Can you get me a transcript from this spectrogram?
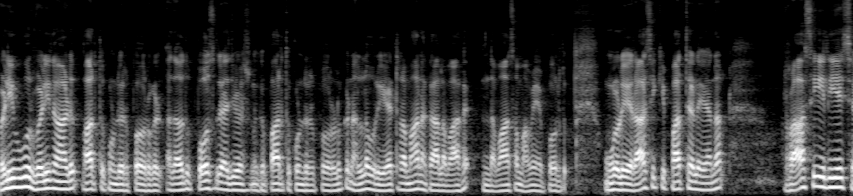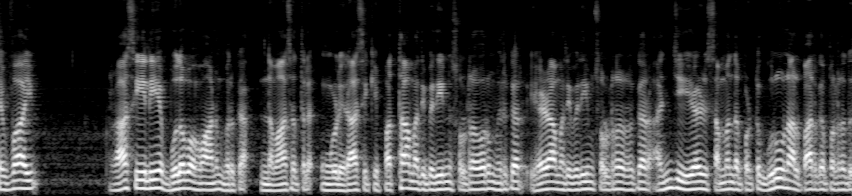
வெளியூர் வெளிநாடு பார்த்து கொண்டிருப்பவர்கள் அதாவது போஸ்ட் கிராஜுவேஷனுக்கு பார்த்து கொண்டிருப்பவர்களுக்கு நல்ல ஒரு ஏற்றமான காலமாக இந்த மாதம் அமைய போகிறது. உங்களுடைய ராசிக்கு பார்த்தலையானால் ராசியிலேயே செவ்வாயும் ராசியிலேயே புத பகவானும் இருக்கா இந்த மாதத்தில் உங்களுடைய ராசிக்கு பத்தாம் அதிபதினு சொல்கிறவரும் இருக்கார் ஏழாம் அதிபதியும் சொல்கிறவர் இருக்கார் அஞ்சு ஏழு சம்மந்தப்பட்டு குருவினால் பார்க்கப்படுறது.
